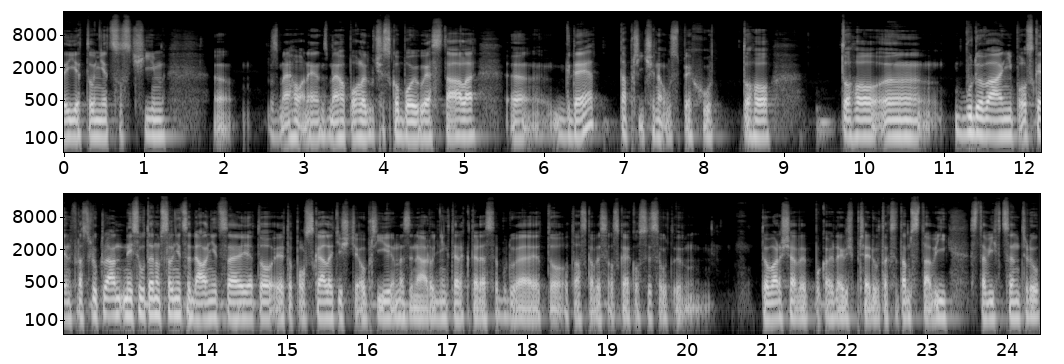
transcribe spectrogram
Je to něco, s čím eh, z mého a nejen z mého pohledu Česko bojuje stále. Kde je ta příčina úspěchu toho, toho budování polské infrastruktury. A nejsou to jenom silnice, dálnice, je to, je to polské letiště obří mezinárodní, které, které se buduje, je to otázka Vyselské kosy, jsou do Varšavy, pokaždé, když přijedu, tak se tam staví, staví v centru.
